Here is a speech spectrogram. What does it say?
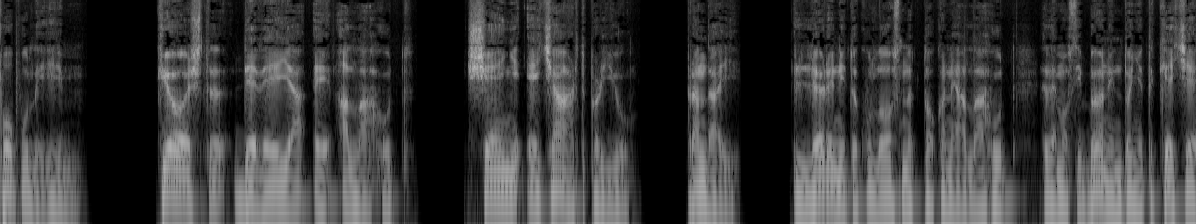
populli im. Kjo është deveja e Allahut, shenjë e qartë për ju. Prandaj, lëreni të kullosë në tokën e Allahut dhe mos i bëni ndonjë të keqe,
